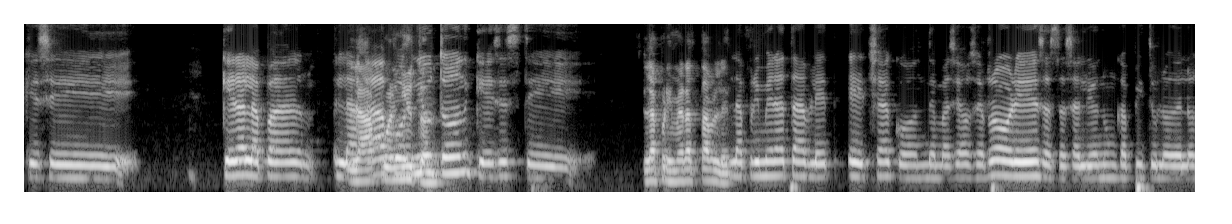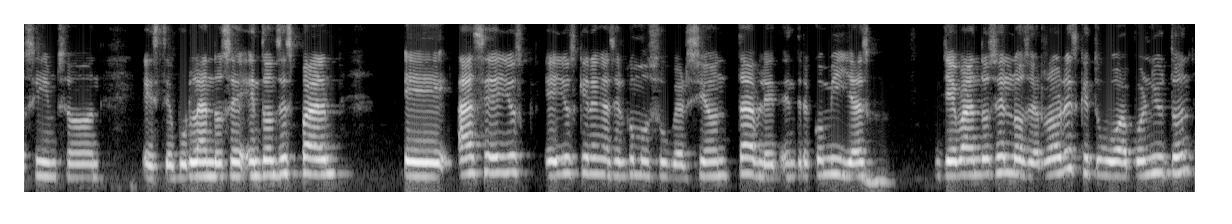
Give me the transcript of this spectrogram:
que se que era la, la, Apple, Newton. que es este la primera tablet. La primera tablet hecha con demasiados errores, hasta salió en un capítulo de Los Simpson este, burlándose. Entonces Palm eh, hace ellos, ellos quieren hacer como su versión tablet, entre comillas, llevándose los errores que tuvo Apple Newton,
